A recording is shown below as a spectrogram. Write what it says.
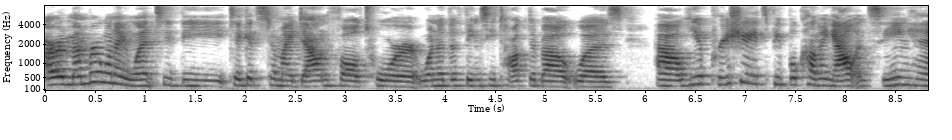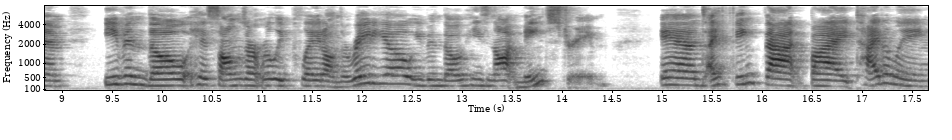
I remember when I went to the tickets to my downfall tour, one of the things he talked about was how he appreciates people coming out and seeing him, even though his songs aren't really played on the radio, even though he's not mainstream. And I think that by titling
